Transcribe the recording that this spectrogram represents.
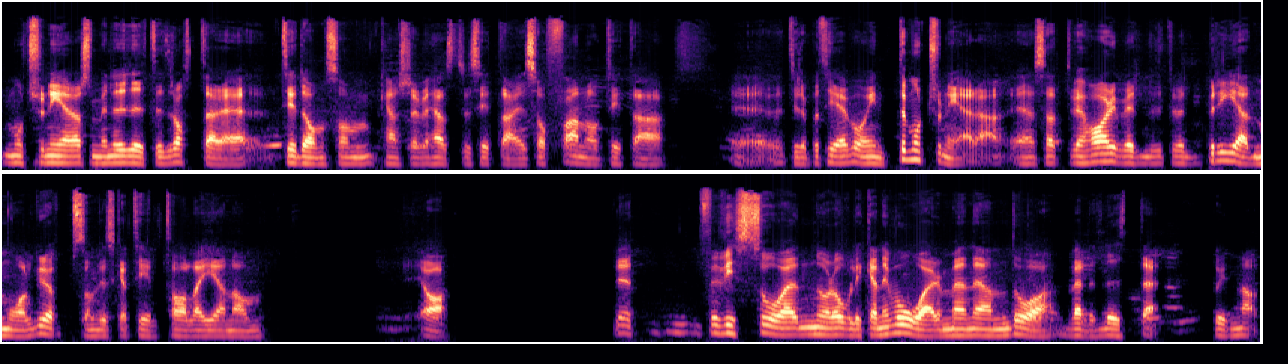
motionerar som en elitidrottare till de som kanske helst vill sitta i soffan och titta, eh, titta på tv och inte motionera. Eh, så att vi har en väldigt, väldigt bred målgrupp som vi ska tilltala genom ja, förvisso några olika nivåer men ändå väldigt lite skillnad.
